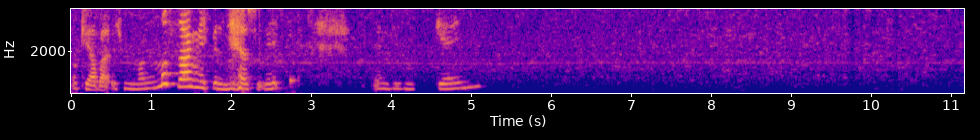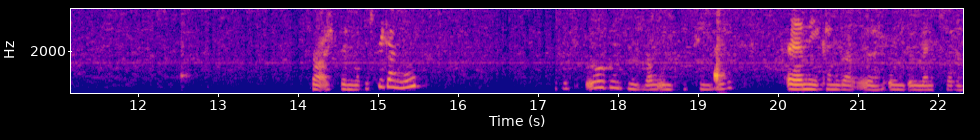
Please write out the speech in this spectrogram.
Okay, aber ich man muss sagen, ich bin sehr schlecht in diesem Game. So, ich bin ein richtiger Noob. Das ist irgendeine Sau interessieren würde. Äh, nee, keine Sau, äh, irgendein Mensch, sorry.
